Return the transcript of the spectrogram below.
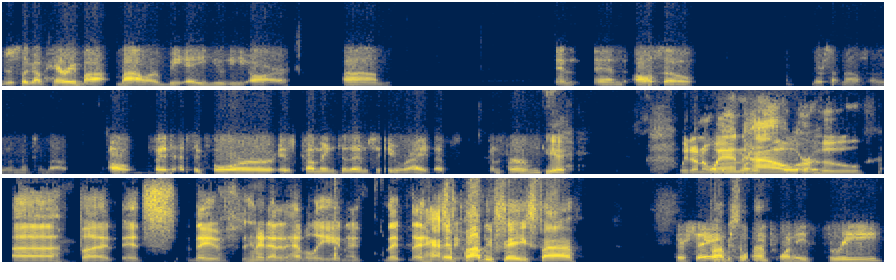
Just look up Harry Ba- Bauer, B A U E R, um, and and also there's something else I was going to mention about. Oh, Fantastic Four is coming to the MCU, right? That's confirmed. Yeah. We don't know when, how, or who, uh, but it's they've hinted at it heavily, and I, they, it has They're to. probably phase five. They're saying Probably 2023.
